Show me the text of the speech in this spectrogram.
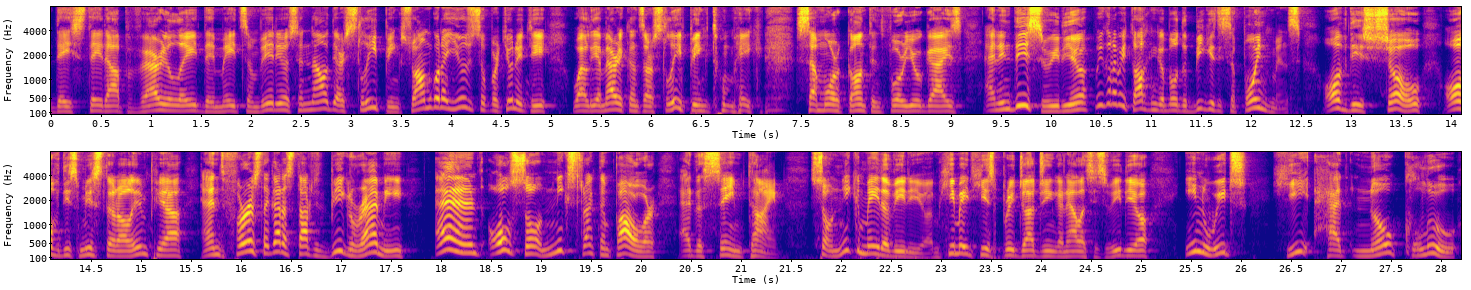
They stayed up very late, they made some videos, and now they're sleeping. So I'm gonna use this opportunity while the Americans are sleeping to make some more content for you guys. And in this video, we're gonna be talking about the biggest disappointments of this show, of this Mr. Olympia. And first, I gotta start with Big Ramy and also Nick Strength and Power at the same time. So Nick made a video, he made his prejudging analysis video in which he had no clue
